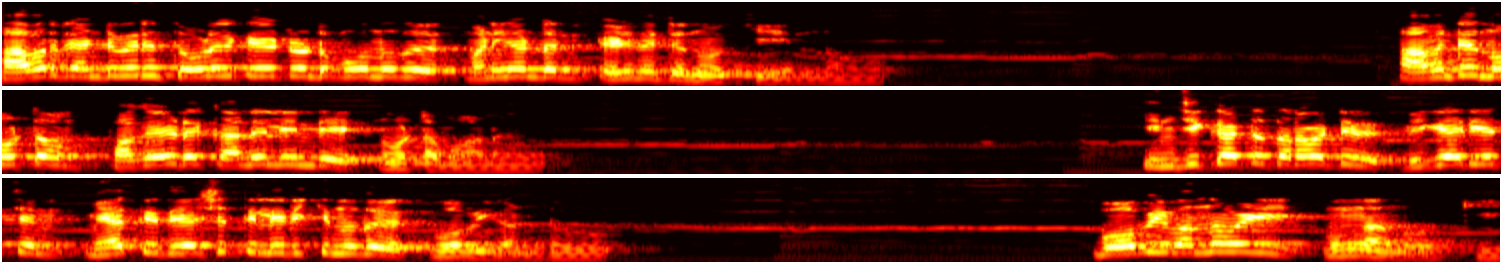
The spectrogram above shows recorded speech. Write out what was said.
അവർ രണ്ടുപേരും തോളിൽ കൈയിട്ടുകൊണ്ട് പോകുന്നത് മണികണ്ഠൻ എഴുന്നേറ്റ് നോക്കിയിരുന്നു അവന്റെ നോട്ടം പകയുടെ കനലിന്റെ നോട്ടമാണ്. ഇഞ്ചിക്കാട്ട് തറവാട്ടിൽ വികാരിയച്ഛൻ മേത്തി ദേഷ്യത്തിലിരിക്കുന്നത് ബോബി കണ്ടു. ബോബി വന്ന വഴി മുങ്ങാൻ നോക്കി.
